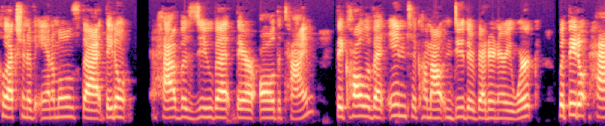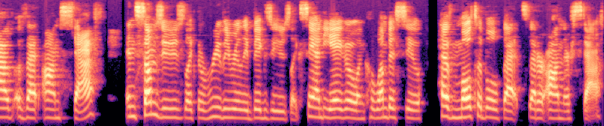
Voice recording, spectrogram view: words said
collection of animals that they don't have a zoo vet there all the time. They call a vet in to come out and do their veterinary work, but they don't have a vet on staff. And some zoos, like the really, really big zoos like San Diego and Columbus Zoo, have multiple vets that are on their staff.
